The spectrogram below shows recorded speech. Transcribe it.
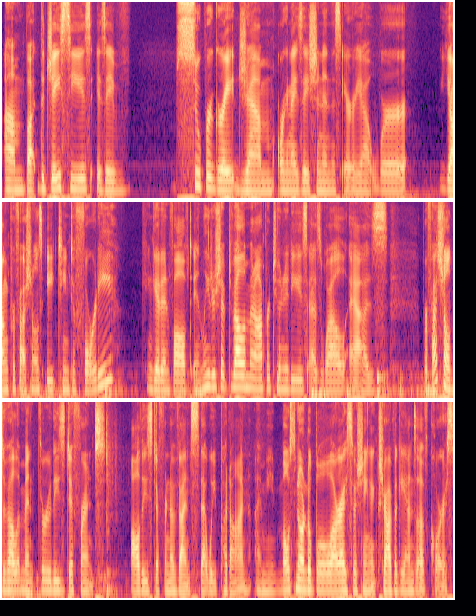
um, but the Jaycees is a super great gem organization in this area where young professionals 18 to 40 can get involved in leadership development opportunities as well as professional development through these different all these different events that we put on. I mean, most notable our ice fishing extravaganza, of course.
